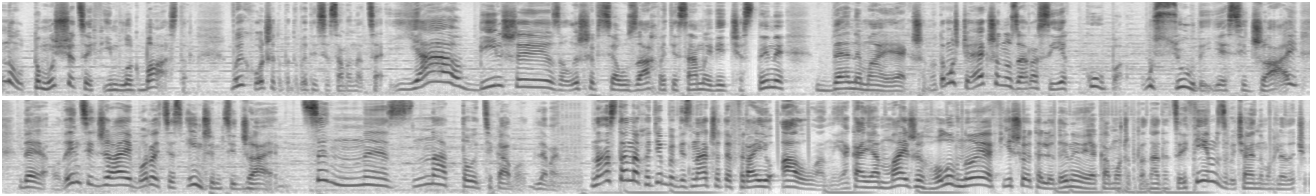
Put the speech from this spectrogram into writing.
Ну, тому що цей фільм блокбастер. Ви хочете подивитися саме на це. Я більше залишився у захваті саме від частини, де немає екшену, тому що екшену зараз є купа. Усюди є CGI, де один CGI бореться з іншим CGI. Це не надто цікаво для мене. Наостанок хотів би відзначити Фрею Аллан, яка є майже головною афішою та людиною, яка може продати цей фільм звичайному глядачу.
